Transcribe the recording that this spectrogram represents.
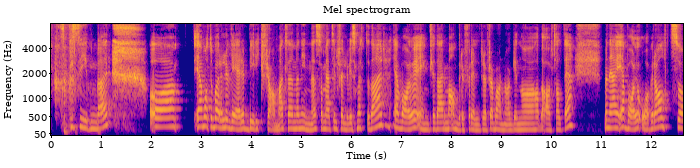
på siden der. Og jeg måtte bare levere Birk fra meg til en venninne som jeg tilfeldigvis møtte der. Jeg var jo egentlig der med andre foreldre fra barnehagen og hadde avtalt det. Men jeg, jeg var jo overalt, så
